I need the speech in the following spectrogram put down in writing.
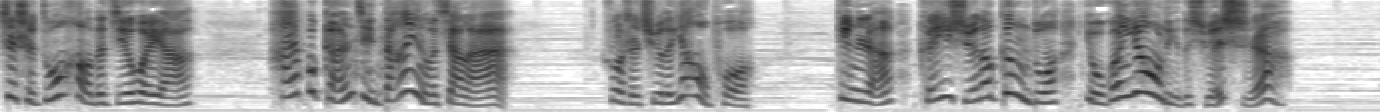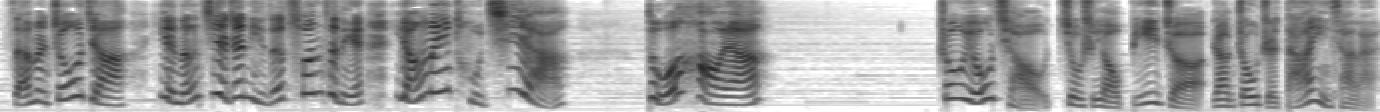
这是多好的机会呀！”还不赶紧答应了下来！若是去了药铺，定然可以学到更多有关药理的学识啊！咱们周家也能借着你在村子里扬眉吐气啊，多好呀！周有巧就是要逼着让周芷答应下来，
